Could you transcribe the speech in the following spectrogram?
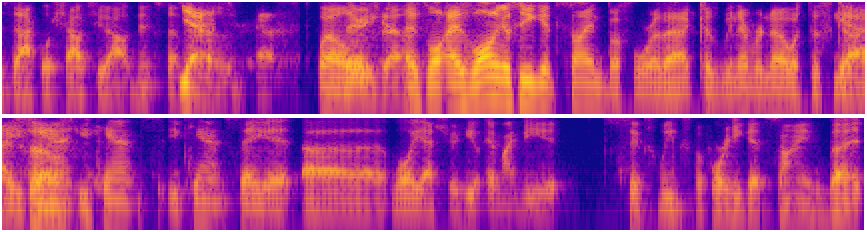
Zach will shout you out next episode. Yes. yes. Well, there you go. As long as long as he gets signed before that, because we never know with this guy. Yeah, you so can't, you can't you can't say it. Uh, well, yeah, sure. He, it might be six weeks before he gets signed, but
